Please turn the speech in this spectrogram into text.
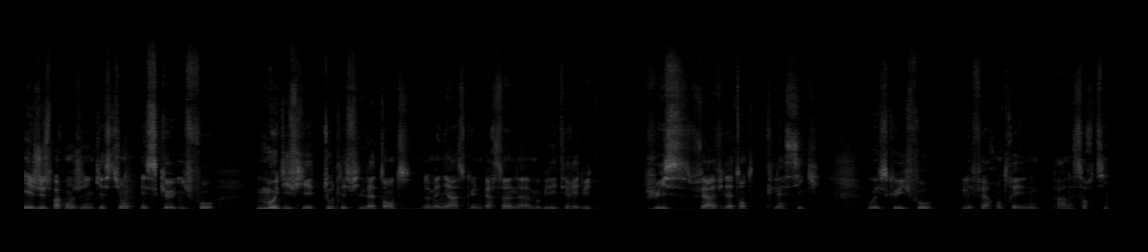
Et juste par contre, j'ai une question, est-ce qu'il faut modifier toutes les files d'attente de manière à ce qu'une personne à mobilité réduite puisse faire la file d'attente classique, ou est-ce qu'il faut les faire rentrer donc par la sortie?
